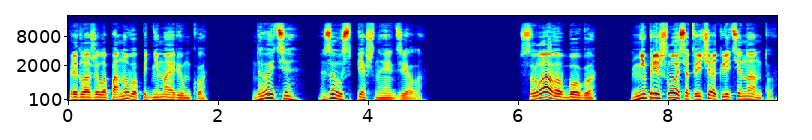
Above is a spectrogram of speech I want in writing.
предложила Панова, поднимая рюмку. Давайте за успешное дело. Слава богу, не пришлось отвечать лейтенанту.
